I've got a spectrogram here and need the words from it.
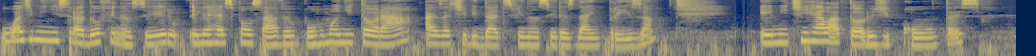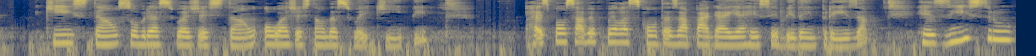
o administrador financeiro ele é responsável por monitorar as atividades financeiras da empresa, emitir relatórios de contas que estão sobre a sua gestão ou a gestão da sua equipe, responsável pelas contas a pagar e a receber da empresa, registro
